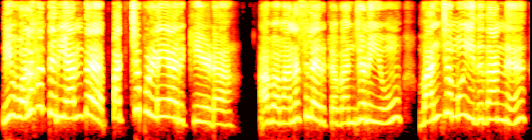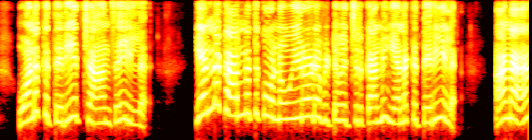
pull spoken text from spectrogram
நீ உலகம் தெரியாத பச்சை பிள்ளையா இருக்கியேடா. அவ மனசுல இருக்க வஞ்சனையும் வஞ்சமும் இதுதான்னு உனக்கு தெரிய சான்ஸே இல்ல. என்ன காரணத்துக்கு உன்னை உயிரோட விட்டு வச்சிருக்கான்னு எனக்கு தெரியல. ஆனா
